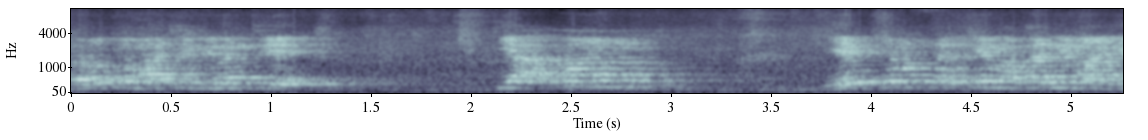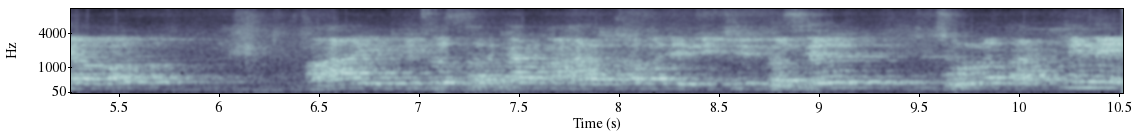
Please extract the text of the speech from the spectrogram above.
परंतु माझी विनंती आहे की आपण एक दोन टक्के मतांनी मागे आहोत. महायुतीचं सरकार महाराष्ट्रामध्ये निश्चित बसेल. पूर्ण ताकदीने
